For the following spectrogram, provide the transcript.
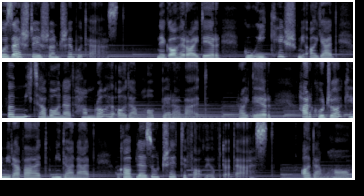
گذشتهشان چه بوده است؟ نگاه رایدر گویی کش می آید و می تواند همراه آدم ها برود. رایدر هر کجا که می رود می داند قبل از او چه اتفاقی افتاده است. آدم ها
